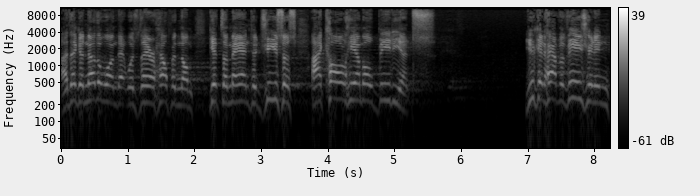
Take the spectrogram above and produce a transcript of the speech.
I think another one that was there helping them get the man to Jesus, I call him obedience. You can have a vision and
